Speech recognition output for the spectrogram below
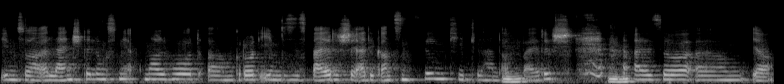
eben so ein Alleinstellungsmerkmal hat. Ähm, Gerade eben dieses Bayerische, auch die ganzen Filmtitel haben mhm. auf Bayerisch. Mhm. Also ähm, ja,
